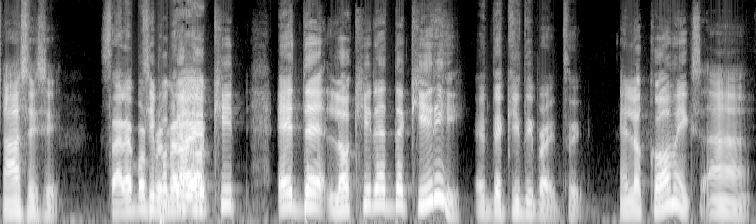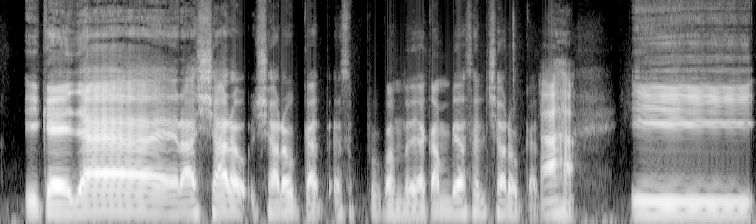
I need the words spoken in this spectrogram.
Ah, sí, sí. Sale por sí, porque primera vez. Lockheed es de, Lockheed es de Kitty Es de Kitty Pride, sí. en los cómics. Ajá. Y que ella era Shadow, Shadowcat. Eso fue cuando ella cambia a ser Shadowcat. Ajá. Y,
